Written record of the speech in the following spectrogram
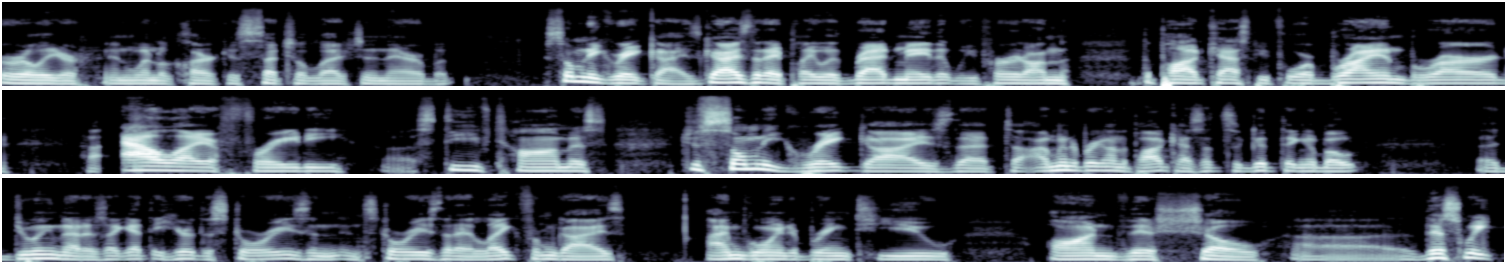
earlier, and Wendel Clark is such a legend there. But so many great guys, guys that I play with, Brad May that we've heard on the, podcast before, Bryan Berard, uh, Al Iafrate, uh, Steve Thomas, just so many great guys that uh, I'm going to bring on the podcast. That's a good thing about uh, doing that is I get to hear the stories and, and stories that I like from guys. I'm going to bring to you on this show uh, this week.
